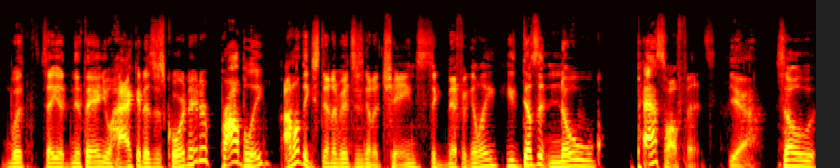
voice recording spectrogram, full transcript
with, say, a Nathaniel Hackett as his coordinator? Probably. I don't think Stenavich is going to change significantly. He doesn't know pass offense. Yeah. So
